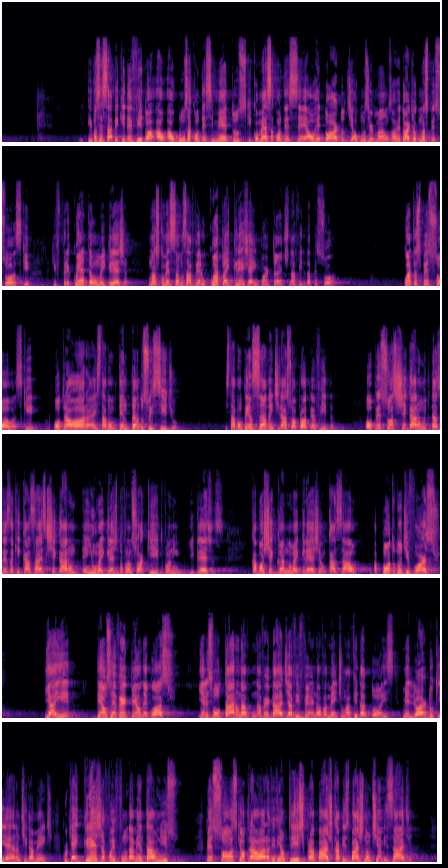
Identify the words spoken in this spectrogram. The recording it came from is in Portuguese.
E você sabe que devido a, a, a, alguns acontecimentos que começam a acontecer ao redor de alguns irmãos, ao redor de algumas pessoas que, que frequentam uma igreja, nós começamos a ver o quanto a igreja é importante na vida da pessoa. Quantas pessoas que outra hora estavam tentando suicídio, estavam pensando em tirar sua própria vida, ou pessoas que chegaram muitas das vezes aqui, casais que chegaram em uma igreja, não estou falando só aqui, estou falando em igrejas. Acabou chegando numa igreja, um casal, a ponto do divórcio, e aí Deus reverteu o negócio, e eles voltaram, na, na verdade, a viver novamente uma vida dois, melhor do que era antigamente, porque a igreja foi fundamental nisso. Pessoas que outra hora viviam triste para baixo, cabisbaixo, não tinha amizade,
